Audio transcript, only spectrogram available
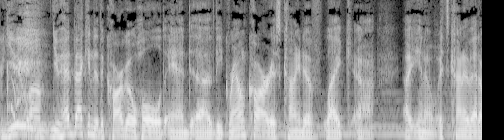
You um, you head back into the cargo hold, and uh, the ground car is kind of like. Uh, uh, you know, it's kind of at a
